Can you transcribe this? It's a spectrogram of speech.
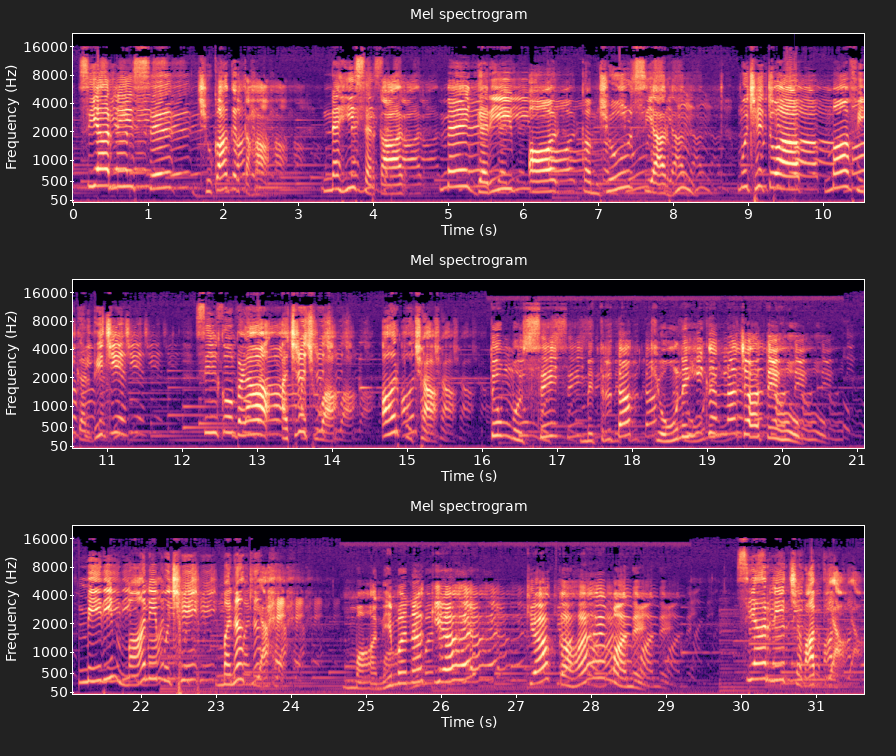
सियार ने सिर झुकाकर कहा नहीं सरकार मैं गरीब और कमज़ोर सियार हूँ। मुझे तो आप माफ़ी कर दीजिए। सिंह को बड़ा अचरज हुआ और पूछा तुम मुझसे मित्रता क्यों नहीं करना चाहते हो? मेरी माँ ने मुझे मना किया है। माँ ने मना किया है? क्या कहा है माँ ने? सियार ने जवाब दिया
